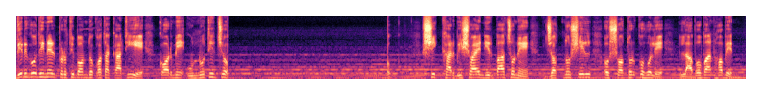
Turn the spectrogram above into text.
দীর্ঘদিনের প্রতিবন্ধকতা কাটিয়ে কর্মে উন্নতির যোগ। শিক্ষার বিষয়ে নির্বাচনে যত্নশীল ও সতর্ক হলে লাভবান হবেন।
